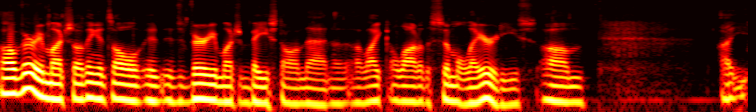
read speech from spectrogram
Oh, very much so. I think it's all it, it's very much based on that. Uh, I like a lot of the similarities. Um, I,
